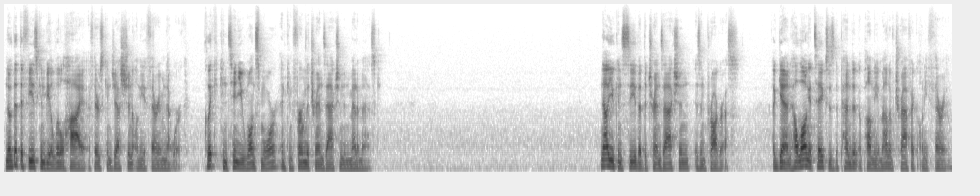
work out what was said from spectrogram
Note that the fees can be a little high if there's congestion on the Ethereum network. Click Continue once more and confirm the transaction in MetaMask. Now you can see that the transaction is in progress. Again, how long it takes is dependent upon the amount of traffic on Ethereum.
